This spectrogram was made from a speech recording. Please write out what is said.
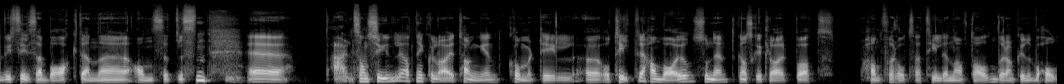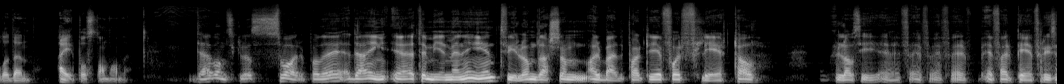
vil stille seg bak denne ansettelsen. Er det sannsynlig at Nicolai Tangen kommer til å tiltre? Han var jo som nevnt ganske klar på at han forholdt seg til den avtalen hvor han kunne beholde den eierposten han hadde. Det er vanskelig å svare på det. Det er ingen, etter min mening ingen tvil om dersom Arbeiderpartiet får flertall la oss si Frp f.eks.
